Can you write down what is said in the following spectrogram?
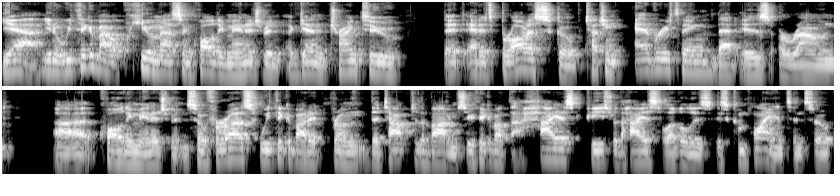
Yeah, you know, we think about QMS and quality management, again, trying to, at, at its broadest scope, touching everything that is around uh, quality management. And so for us, we think about it from the top to the bottom. So you think about the highest piece or the highest level is, is compliance. And so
